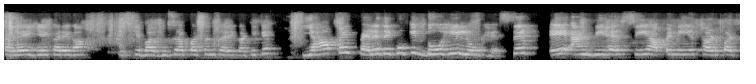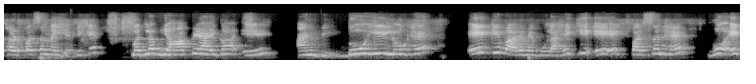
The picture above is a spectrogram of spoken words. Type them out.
पहले ये करेगा, उसके बाद दूसरा पर्सन करेगा, ठीक है? यहाँ पे पहले देखो कि दो ही लोग हैं। सिर्फ़ ए एंड बी है। सी यहाँ पे नहीं है। थर्ड पर थर्ड पर्सन नहीं है, ठीक है? मतलब यहाँ पे आएगा ए एंड बी दो ही लोग है। ए के बारे में बोला है कि ए एक पर्सन है। वो एक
